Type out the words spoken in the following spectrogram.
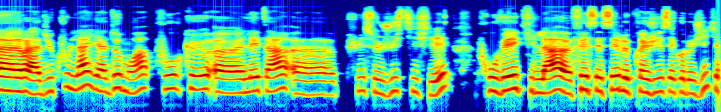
euh, voilà, du coup, là, il y a deux mois pour que euh, l'État euh, puisse justifier, prouver qu'il a fait cesser le préjudice écologique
